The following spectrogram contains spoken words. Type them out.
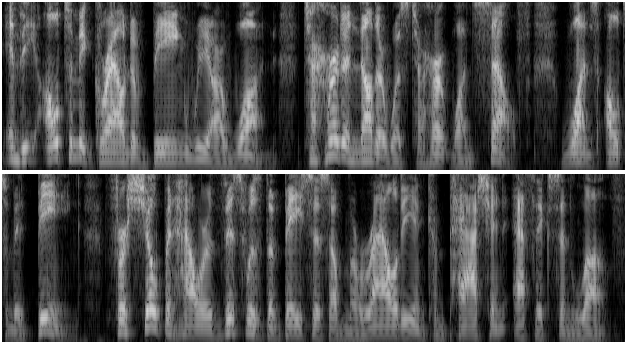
In the ultimate ground of being, we are one. To hurt another was to hurt oneself, one's ultimate being. For Schopenhauer, this was the basis of morality and compassion, ethics and love.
